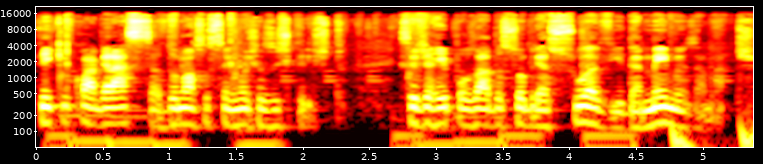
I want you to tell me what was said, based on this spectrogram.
Fique com a graça do nosso Senhor Jesus Cristo. Que seja repousada sobre a sua vida. Amém, meus amados?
